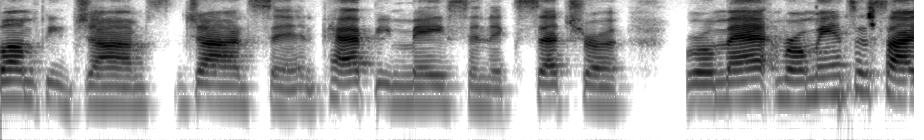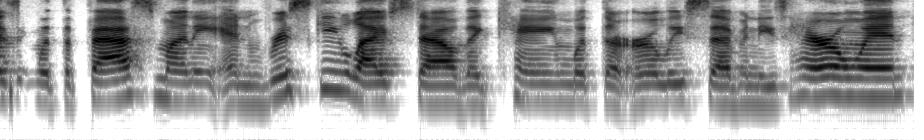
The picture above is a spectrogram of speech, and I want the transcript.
Bumpy Johnson, Pappy Mason, etc., rom- romanticizing with the fast money and risky lifestyle that came with the early 70s heroin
